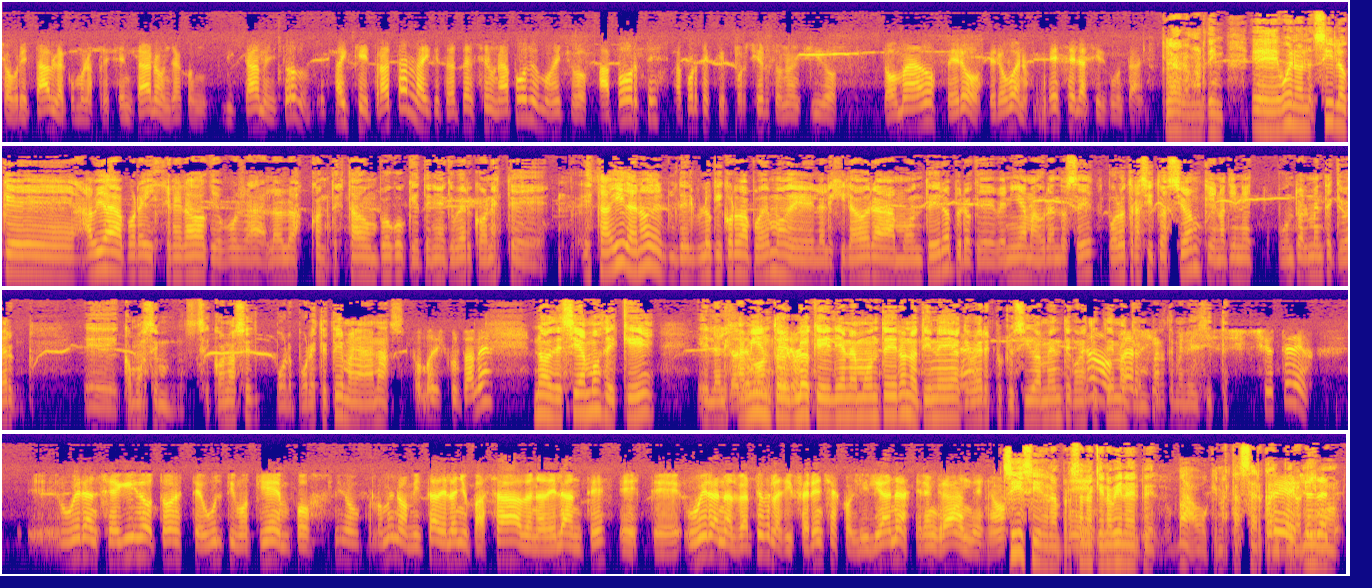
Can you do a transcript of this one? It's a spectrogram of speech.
sobre tabla como las presentaron ya con dictamen y todo. Hay que tratarla, hay que tratar de ser un apoyo, hemos hecho aportes, aportes que por cierto no han sido tomados, pero, pero bueno, esa es la circunstancia. Claro, Martín. Eh, bueno, sí, lo que había por ahí generado, que vos ya lo, lo, has contestado un poco, que tenía que ver con este esta ida ¿no? del, del bloque Córdoba Podemos de la legisladora Montero, pero que venía madurándose por otra situación que no tiene puntualmente que ver eh, como se, se conoce por, por este tema nada más. ¿Cómo? Discúlpame. No, decíamos de que el alejamiento del bloque de Liliana Montero no tiene que ver exclusivamente con este No, tema claro, que en parte me lo dijiste. Si ustedes eh, hubieran seguido todo este último tiempo, digo, por lo menos a mitad del año pasado en adelante, este, hubieran advertido que las diferencias con Liliana eran grandes, ¿no? Sí, sí, una persona Sí. que no viene del va, o que no está cerca del peronismo.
